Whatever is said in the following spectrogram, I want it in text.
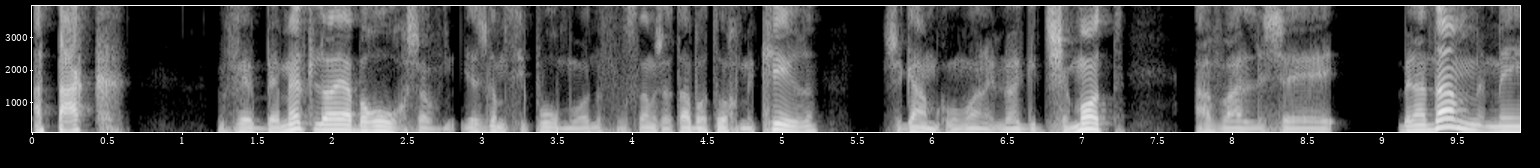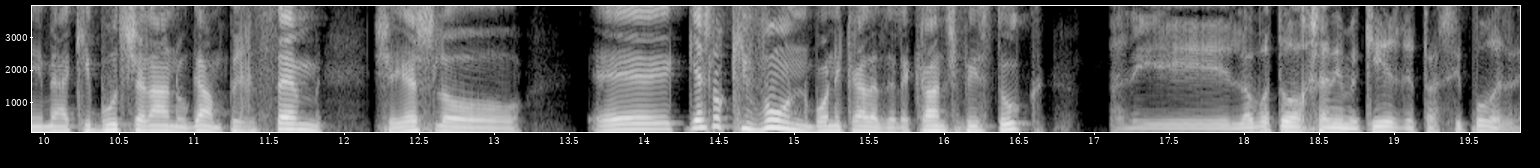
עתק, ובאמת לא היה ברור. עכשיו, יש גם סיפור מאוד מפורסם שאתה בטוח מכיר, שגם, כמובן, אני לא אגיד שמות, אבל שבן אדם מהקיבוץ שלנו גם פרסם שיש לו, אה, יש לו כיוון, בוא נקרא לזה, לקראנץ' פיסטוק. אני לא בטוח שאני מכיר את הסיפור הזה.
